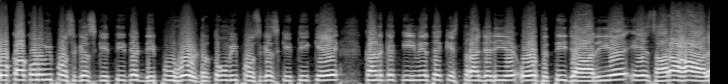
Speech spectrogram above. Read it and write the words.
ਲੋਕਾਂ ਕੋਲੋਂ ਵੀ ਪੁੱਛਗਿੱਛ ਕੀਤੀ ਤੇ ਡੀਪੂ ਹੋਲਡਰ ਤੋਂ ਵੀ ਪੁੱਛਗਿੱਛ ਕੀਤੀ ਕਿ ਕਣਕ ਕਿਵੇਂ ਤੇ ਕਿਸ ਤਰ੍ਹਾਂ ਜਿਹੜੀ ਹੈ ਉਹ ਦਿੱਤੀ ਜਾ ਰਹੀ ਹੈ ਇਹ ਸਾਰਾ ਹਾਲ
